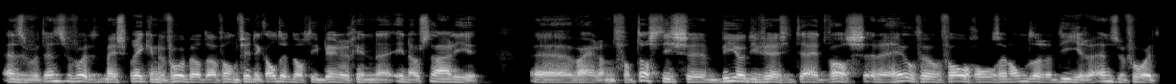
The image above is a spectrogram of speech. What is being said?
enzovoort, enzovoort. Het meest sprekende voorbeeld daarvan vind ik altijd nog die berg in, in Australië. waar een fantastische biodiversiteit was. En heel veel vogels en andere dieren enzovoort.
